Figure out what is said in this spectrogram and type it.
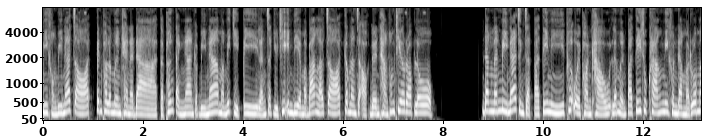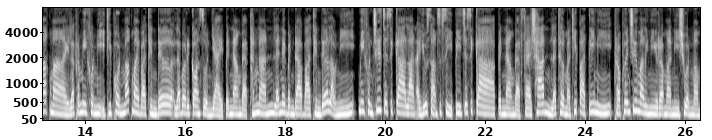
มีของบีน่าจอร์ดเป็นพลเมืองแคนาดา แต่เพิ่งแต่งงานกับบีน่ามาไม่กี่ปี หลังจากอยู่ที่อินเดียมาบ้างแล้วจอร์ดกำลังจะออกเดินทางท่องเที่ยวรอบโลก ดังนั้นบีน่าจึงจัดปาร์ตี้นี้เพื่ออวยพรเขาและเหมือนปาร์ตี้ทุกครั้งมีคนดังมาร่วมมากมาย และเพราะมีคนมีอิทธิพลมากมายบาร์เทนเดอร์และบริกรส่วนใหญ่เป็นนางแบบทั้งนั้น และในบรรดาบาร์เทนเดอร์เหล่านี้ มีคนชื่อเจสสิกาลานอายุ 34 ปีเจสสิกา เป็นนางแบบแฟชั่น และเธอมาที่ปาร์ตี้นี้เพราะเพื่อนชื่อมาลินีรามานีชวนมัม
